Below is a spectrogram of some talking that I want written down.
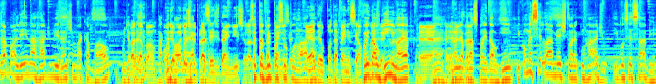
trabalhei na Rádio Mirante em Bacabal, onde Bacabão. Bacabal onde, onde eu tive o prazer de dar início lá Você também passou inicial. por lá, É, né? deu o pontapé inicial. Foi em Dalguinho na época. É, né? é, Grande exato. abraço para Hidalguinho. E comecei lá a minha história com rádio. E você sabe,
